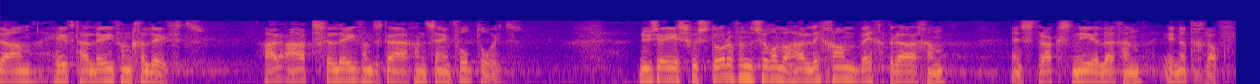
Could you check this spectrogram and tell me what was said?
Daan heeft haar leven geleefd. Haar aardse levensdagen zijn voltooid. Nu zij is gestorven, zullen we haar lichaam wegdragen en straks neerleggen in het graf.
